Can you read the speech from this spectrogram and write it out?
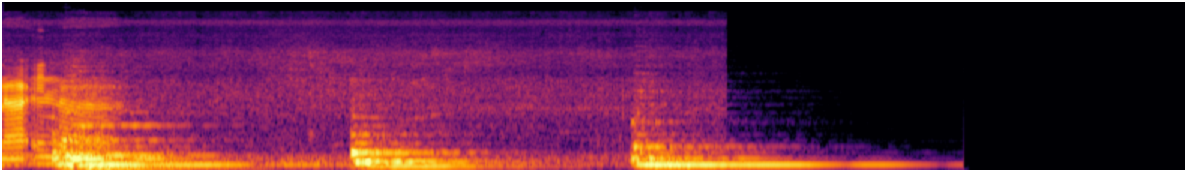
kinain na. Ah.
